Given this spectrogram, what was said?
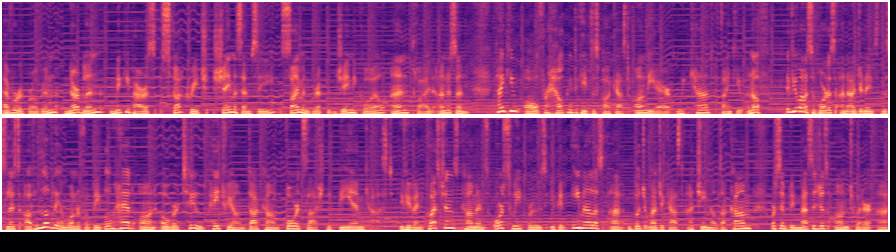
Everett Brogan, Nerblin, Mickey Paris, Scott Creech, Seamus MC, Simon Grip, Jamie Coyle, and Clyde Anderson. Thank you all for helping to keep this podcast on the air. We can't thank you enough. If you want to support us and add your name to this list of lovely and wonderful people, head on over to patreon.com forward slash the BMcast. If you have any questions, comments, or sweet brews, you can email us at budgetmagiccast at gmail.com or simply message us on Twitter at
